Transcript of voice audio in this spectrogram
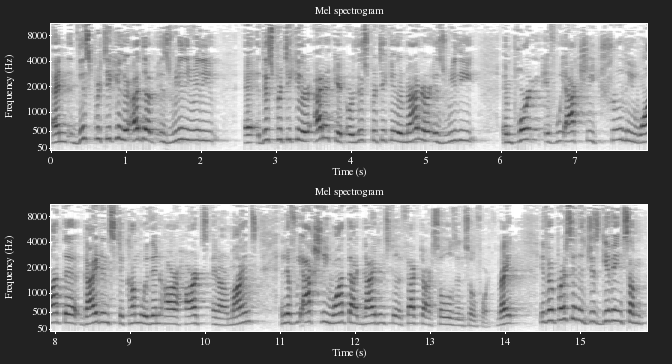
And this particular adab is really, really, uh, this particular etiquette or this particular manner is really important if we actually truly want the guidance to come within our hearts and our minds, and if we actually want that guidance to affect our souls and so forth, right? If a person is just giving some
